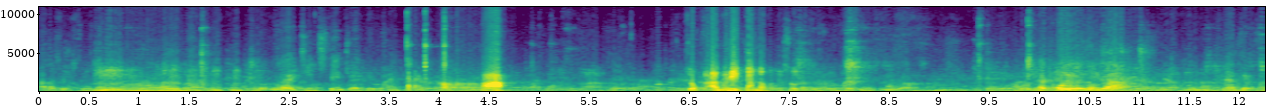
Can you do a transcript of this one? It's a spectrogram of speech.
話をしてうーん。僕が一日店長やってるあそっかあの日行ったんだもんね。そうだね。こういうのがなんていうか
